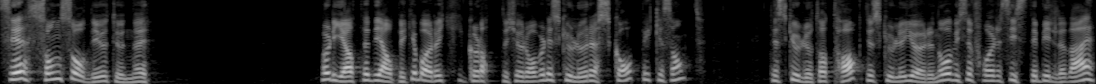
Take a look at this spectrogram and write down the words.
Se, sånn så de ut under. Fordi at Det hjalp ikke bare å glatte kjøre over, de skulle jo røske opp. ikke sant? Det skulle jo ta tak, det skulle gjøre noe. Hvis du får det siste bildet der,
